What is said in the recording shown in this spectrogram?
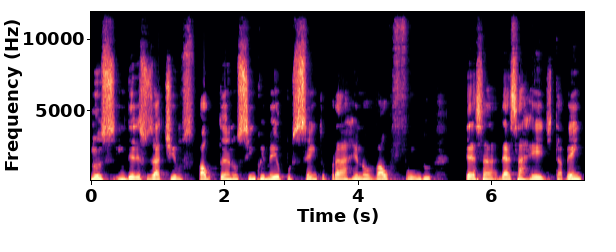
nos endereços ativos faltando 5,5% para renovar o fundo dessa, dessa rede, tá bem?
